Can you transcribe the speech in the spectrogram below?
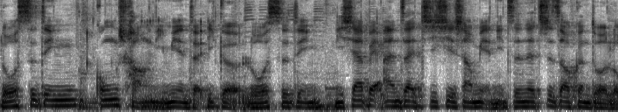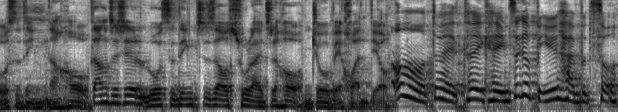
螺丝钉工厂里面的一个螺丝钉，你现在被安在机器上面，你正在制造更多的螺丝钉。然后当这些螺丝钉制造出来之后，你就会被换掉。嗯，对，可以可以，这个比喻还不错。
